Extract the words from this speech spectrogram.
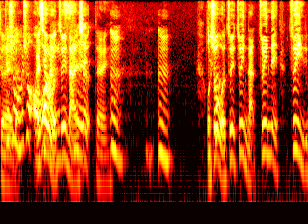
对，就是我们说偶而且我尔一最难受次，，对，嗯嗯，我说我最最难最那最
